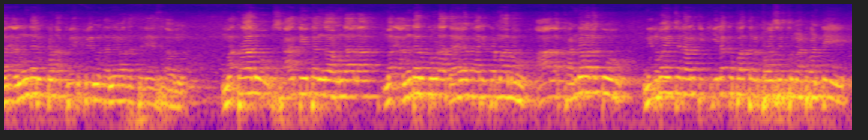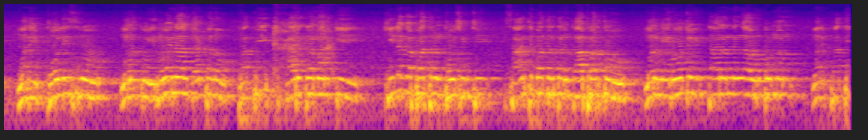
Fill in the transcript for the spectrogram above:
మరి అందరికి కూడా పేరు పేరున ధన్యవాదాలు తెలియజేస్తా ఉన్నాం. మతాలు శాంతియుతంగా ఉండాలా? మరి అందరూ కూడా దైవ కార్యక్రమాలు వాళ్ళ పండుగలకు నిర్వహించడానికి కీలక పాత్ర పోషిస్తున్నటువంటి మరి పోలీసులు మనకు ఇరవై నాలుగు గంటలు ప్రతి కార్యక్రమానికి కీలక పాత్రను పోషించి శాంతి భద్రతను కాపాడుతూ మనం ఈ రోజు ఇంత ఆనందంగా ఉంటున్నాం. మరి ప్రతి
